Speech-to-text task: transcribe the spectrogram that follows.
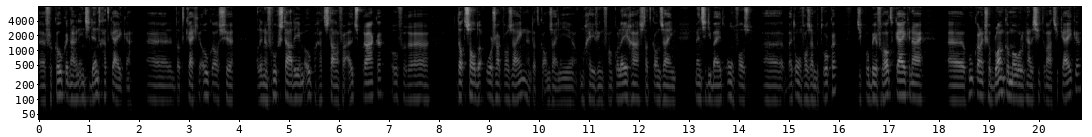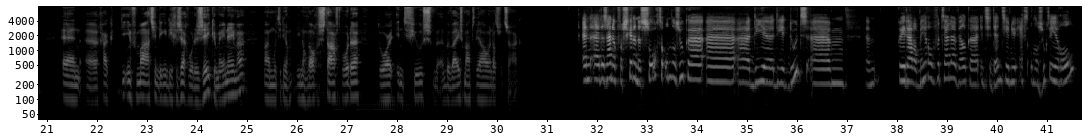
uh, verkokerd naar een incident gaat kijken. Dat krijg je ook als je al in een vroeg stadium open gaat staan voor uitspraken over dat zal de oorzaak wel zijn. Dat kan zijn in je omgeving van collega's, dat kan zijn mensen die bij het ongeval, bij het ongeval zijn betrokken. Dus ik probeer vooral te kijken naar eh, hoe kan ik zo blanco mogelijk naar de situatie kijken. En eh, ga ik die informatie en dingen die gezegd worden zeker meenemen. Maar moeten die, nog- die nog wel gestaafd worden door interviews, be- bewijsmateriaal en dat soort zaken. En eh, er zijn ook verschillende soorten onderzoeken die, je, die je doet. Ehm, ehm, kun je daar wat meer over vertellen? Welke incidenten je nu echt onderzoekt in je rol?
